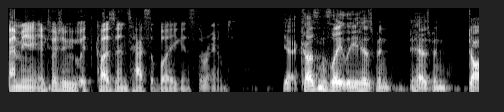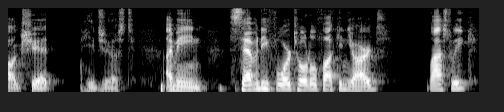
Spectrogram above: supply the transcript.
I mean, especially with Cousins has to play against the Rams. Yeah, Cousins lately has been has been dog shit. He just I mean, 74 total fucking yards last week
